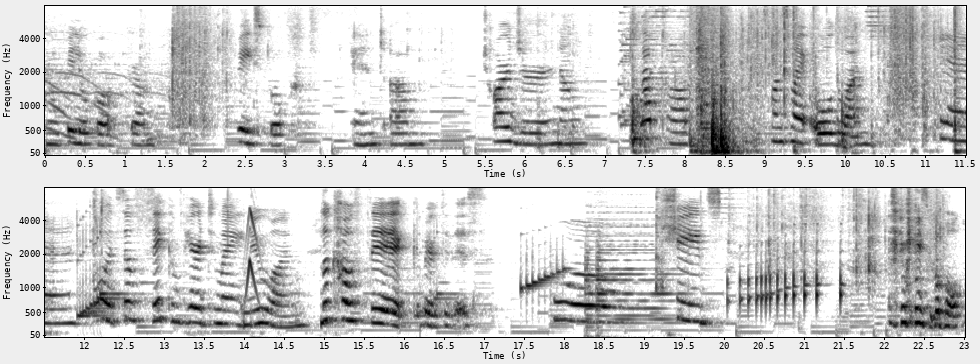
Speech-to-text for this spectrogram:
yung pillow ko from Facebook. And um, charger ng laptop. This one's my old one. Yeah. Oh, it's so thick compared to my new one. Look how thick compared to this. Whoa. Shades. Guys, buhok.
